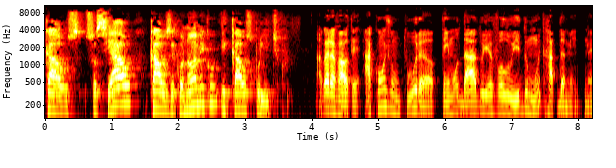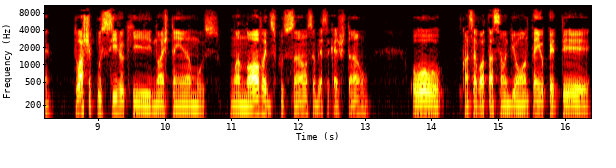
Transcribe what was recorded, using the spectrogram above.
caos social, caos econômico e caos político. Agora, Walter, a conjuntura tem mudado e evoluído muito rapidamente, né? Tu acha possível que nós tenhamos uma nova discussão sobre essa questão? Ou, com essa votação de ontem, o PT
